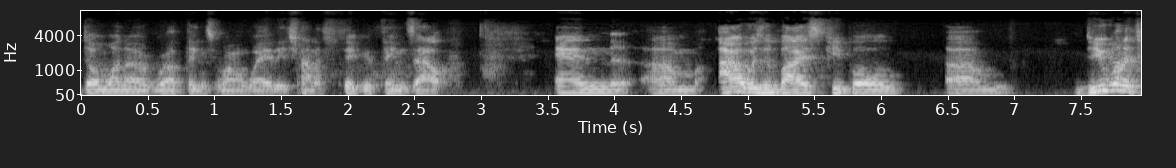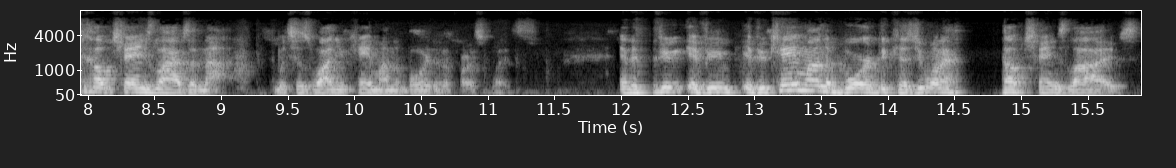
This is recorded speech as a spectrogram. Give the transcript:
don't want to rub things the wrong way. They're trying to figure things out. And um, I always advise people: um, Do you want to help change lives or not? Which is why you came on the board in the first place. And if you if you if you came on the board because you want to help change lives,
